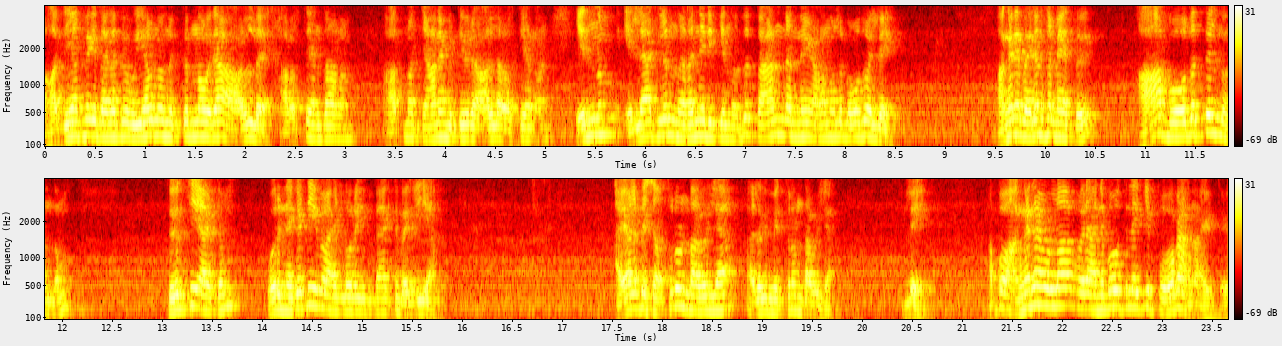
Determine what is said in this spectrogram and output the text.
ആധ്യാത്മിക തലത്തിൽ ഉയർന്നു നിൽക്കുന്ന ഒരാളുടെ അവസ്ഥ എന്താണ്? ആത്മജ്ഞാനം കിട്ടിയ ഒരാളുടെ അവസ്ഥയാണ്. എന്നും എല്ലാറ്റിലും നിറഞ്ഞിരിക്കുന്നത് താൻ തന്നെയാണെന്നുള്ള ബോധമല്ലേ? അങ്ങനെ വരുന്ന സമയത്ത് ആ ബോധത്തിൽ നിന്നും തീർച്ചയായിട്ടും ഒരു നെഗറ്റീവായിട്ടുള്ള ഒരു ഇമ്പാക്റ്റ് വരില്ല. അയാൾക്ക് ശത്രു ഉണ്ടാവില്ല അല്ലെങ്കിൽ മിത്രം ഉണ്ടാവില്ല അല്ലേ അപ്പോൾ അങ്ങനെയുള്ള ഒരു അനുഭവത്തിലേക്ക് പോകാനായിട്ട്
